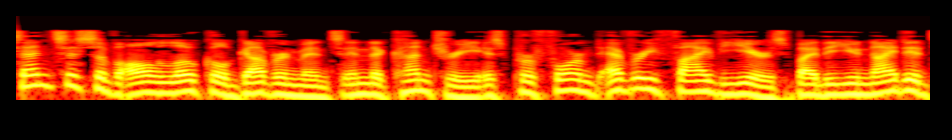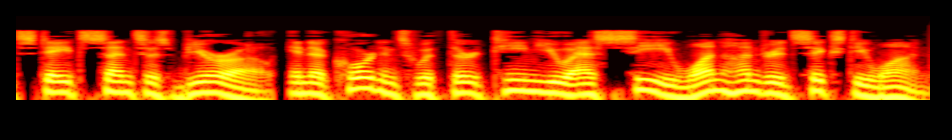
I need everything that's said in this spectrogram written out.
census of all local governments in the country is performed every five years by the United States Census Bureau, in accordance with 13 U.S.C. 161.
